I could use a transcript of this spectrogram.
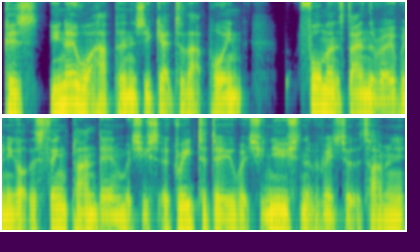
Because you know what happens. You get to that point four months down the road when you got this thing planned in, which you agreed to do, which you knew you shouldn't have agreed to at the time. And you,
